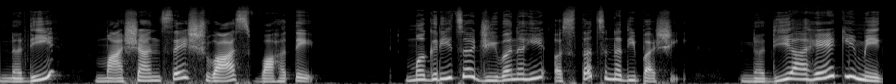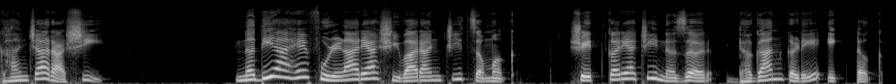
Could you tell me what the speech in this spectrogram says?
नदी माशांचे श्वास वाहते. मगरीचं जीवनही असतंच नदीपाशी. नदी आहे की मेघांच्या राशी? नदी आहे फुलणाऱ्या शिवारांची चमक. शेतकऱ्याची नजर ढगांकडे एकटक.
